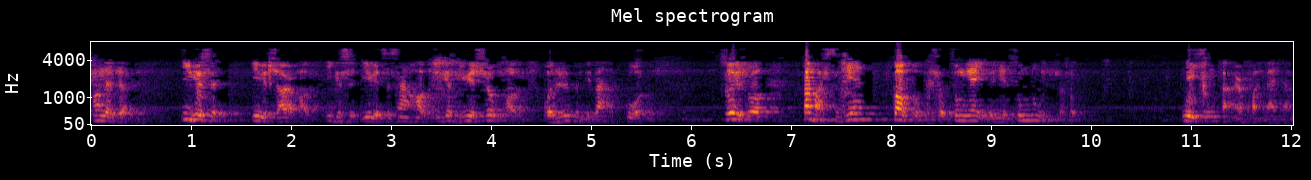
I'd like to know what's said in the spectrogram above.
放在这，一个是一月十二号的，一个是一月十三号的，一个是一月十五号的，我的日子没办法过了。所以说，当把时间告诉我的时候，中间有一点松动的时候，内心反而缓慢下来。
